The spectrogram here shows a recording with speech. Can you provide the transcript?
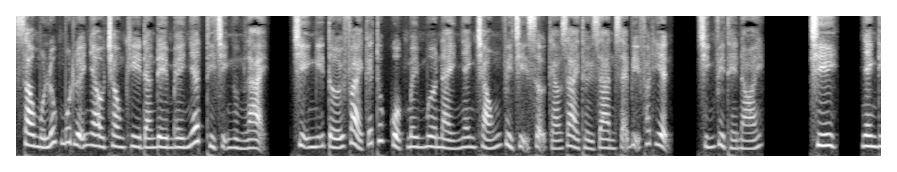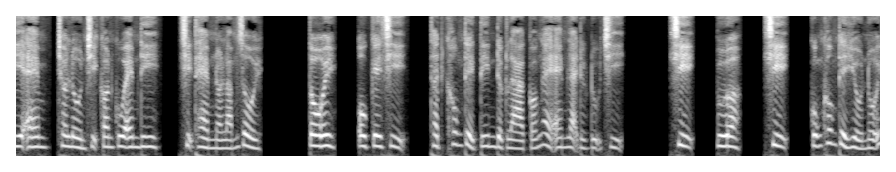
Sau một lúc mút lưỡi nhau trong khi đang đê mê nhất thì chị ngừng lại chị nghĩ tới phải kết thúc cuộc mây mưa này nhanh chóng vì chị sợ kéo dài thời gian sẽ bị phát hiện. Chính vì thế nói, chi, nhanh đi em, cho lồn chị con cua em đi, chị thèm nó lắm rồi. Tôi, ok chị, thật không thể tin được là có ngày em lại được đụ chị. Chị vừa chị cũng không thể hiểu nổi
